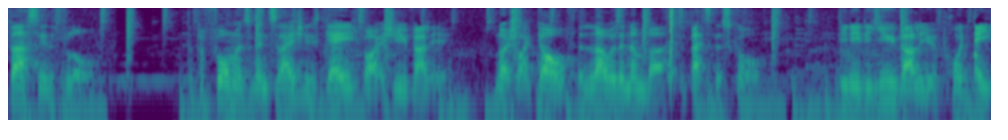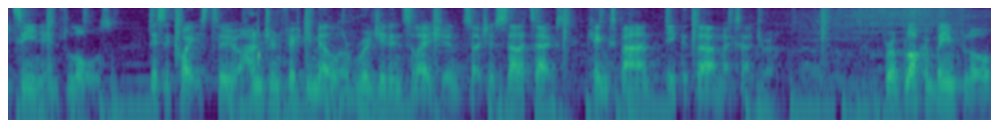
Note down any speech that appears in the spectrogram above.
Firstly, the floor. The performance of insulation is gauged by its U value. Much like golf, the lower the number, the better the score. You need a U value of 0.18 in floors. This equates to 150ml of rigid insulation such as Celotex, Kingspan, Ecotherm, etc. For a block and beam floor,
